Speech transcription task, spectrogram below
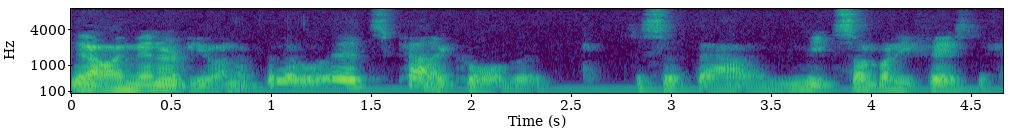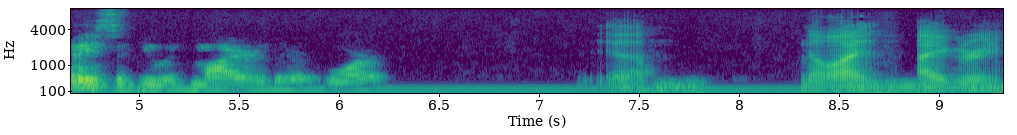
You know, I'm interviewing But it, it's kind of cool to to sit down and meet somebody face to face that you admire their work. Yeah. No, I I agree.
